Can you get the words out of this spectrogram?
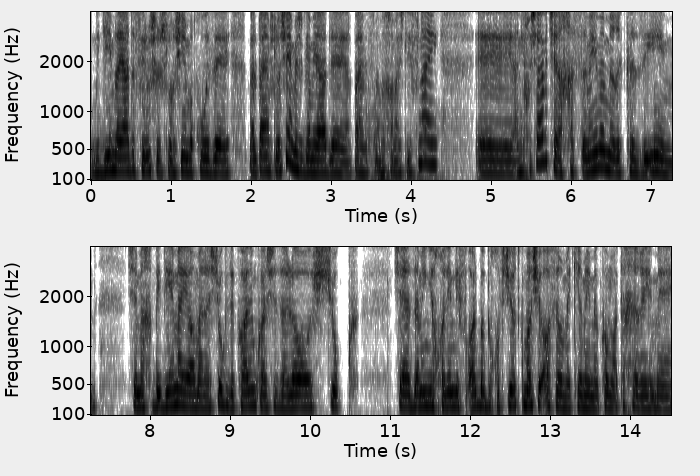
מגיעים ליעד אפילו של 30 אחוז אה, ב-2030 יש גם יעד ל-2025 לפני. אה, אני חושבת שהחסמים המרכזיים שמכבידים היום על השוק זה קודם כל שזה לא שוק. שיזמים יכולים לפעול בו בחופשיות כמו שעופר מכיר ממקומות אחרים אה,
